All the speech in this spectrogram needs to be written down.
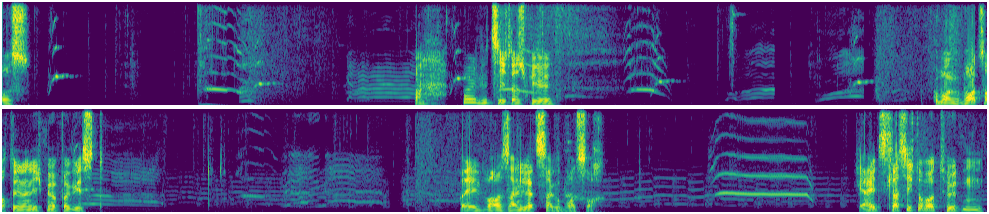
Los. Voll witzig das Spiel. Guck mal, ein Geburtstag, den er nicht mehr vergisst. Weil war sein letzter Geburtstag. Ja, jetzt lass ich doch mal töten.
